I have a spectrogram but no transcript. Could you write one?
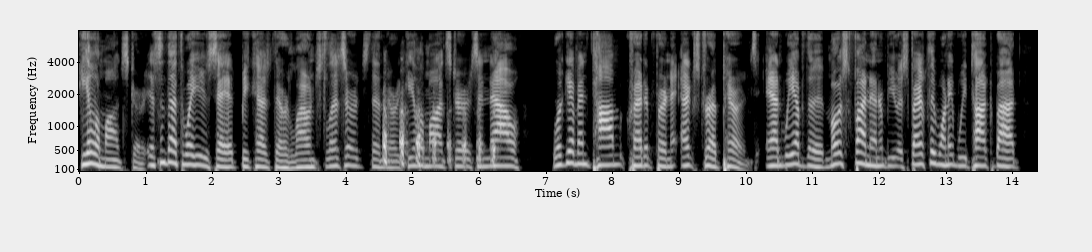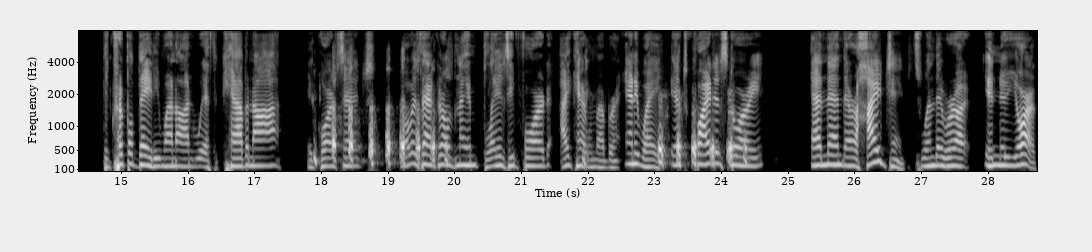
Gila Monster. Isn't that the way you say it? Because they're lounge lizards, then they're Gila monsters, and now we're giving Tom credit for an extra appearance. And we have the most fun interview, especially when we talk about the triple date he went on with Kavanaugh and Gorsuch. what was that girl's name? Blasey Ford? I can't remember. Anyway, it's quite a story. And then there are hijinks when they were in New York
